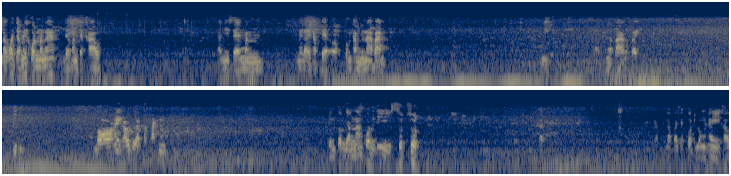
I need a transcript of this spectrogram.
เราก็จะไม่คนมันนะเดี๋ยวมันจะคาว อันนี้แสงมันไม่ได้ครับแดดออก ผมทำอยู่หน้าบ้าน นี่ใส่เนื้อปลาลงไป รอให้เขาเดือดสักพักนึงเป็นต้มยำน้ำข้นที่สุดๆครับครับ เราก็จะกดลงให้เขา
